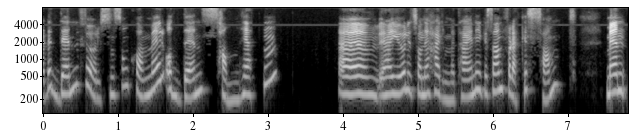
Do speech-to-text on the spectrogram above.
er det den følelsen som kommer, og den sannheten Eh, jeg gjør litt sånn i hermetegn, ikke sant, for det er ikke sant. Men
